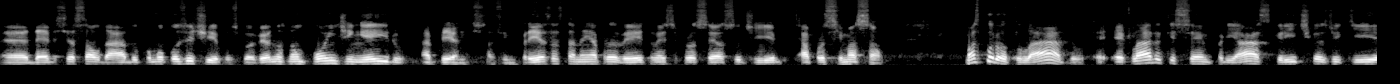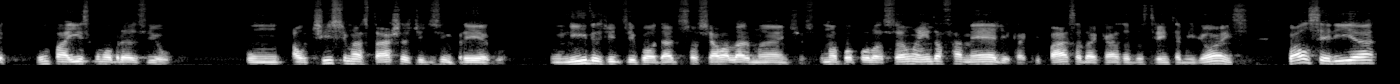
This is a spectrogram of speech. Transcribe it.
é, deve ser saudado como positivo. Os governos não põem dinheiro apenas, as empresas também aproveitam esse processo de aproximação. Mas, por outro lado, é, é claro que sempre há as críticas de que um país como o Brasil, com altíssimas taxas de desemprego, com níveis de desigualdade social alarmantes, uma população ainda famélica que passa da casa dos 30 milhões, qual seria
